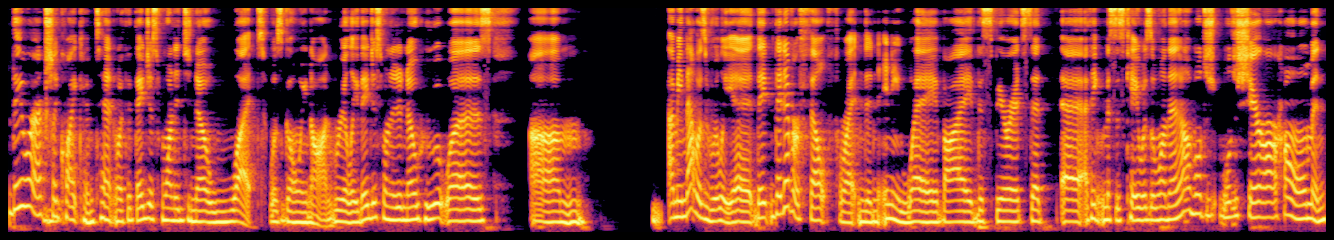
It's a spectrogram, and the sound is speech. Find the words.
They were actually quite content with it. They just wanted to know what was going on, really. They just wanted to know who it was. Um I mean, that was really it. They they never felt threatened in any way by the spirits that uh, I think Mrs. K was the one that oh we'll just we'll just share our home and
